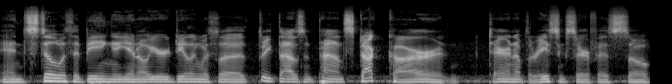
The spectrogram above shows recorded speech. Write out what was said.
and still with it being a, you know you're dealing with a three thousand pound stock car and tearing up the racing surface, so.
